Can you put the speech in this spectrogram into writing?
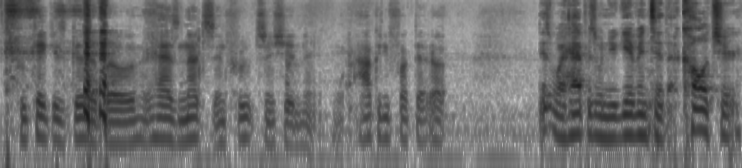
fruit cake is good, bro. It has nuts and fruits and shit in it. How could you fuck that up? This is what happens when you give into the culture.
